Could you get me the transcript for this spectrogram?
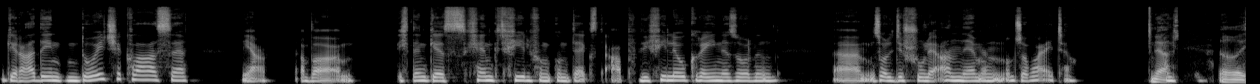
gerade in die deutsche Klasse. Ja, aber ich denke, es hängt viel vom Kontext ab. Wie viele Ukrainer sollen, ähm, soll die Schule annehmen und so weiter. Ja, äh,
